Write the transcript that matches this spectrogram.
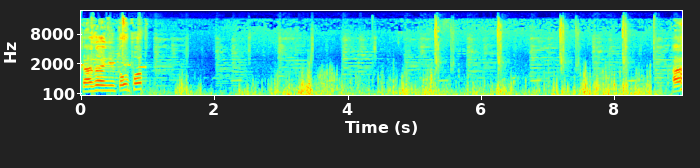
자, 선생님, 또 펫? 아,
